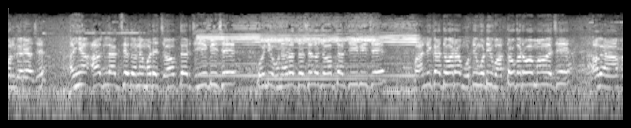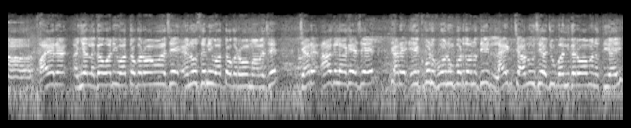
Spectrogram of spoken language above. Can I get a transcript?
કોલ કર્યા છે. અહીંયા આગ લાગશે તો એના માટે જવાબદાર જીબી છે. કોઈની હોનારત થશે તો જવાબદાર જીબી છે. પાલિકા દ્વારા મોટી મોટી વાતો કરવામાં આવે છે. હવે, ફાયર અહીંયા લગાવવાની વાતો કરવામાં આવે છે એનઓસીની વાતો કરવામાં આવે છે. જ્યારે આગ લાગે છે ત્યારે એક પણ ફોન ઉપડતો નથી. લાઇટ ચાલુ છે હજુ બંધ કરવામાં નથી આવી.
